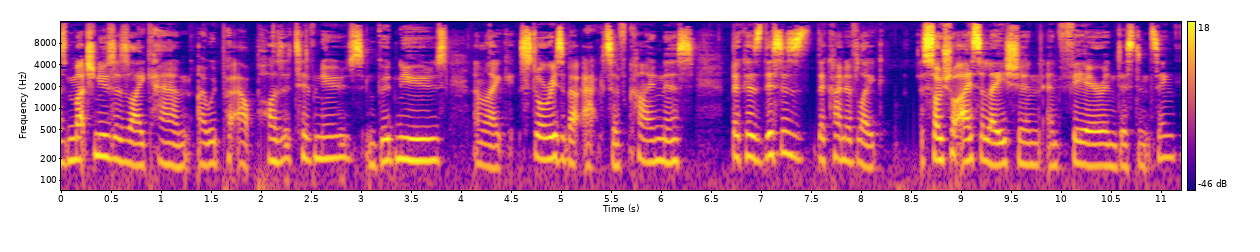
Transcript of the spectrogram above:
as much news as I can, I would put out positive news and good news and like stories about acts of kindness because this is the kind of like social isolation and fear and distancing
